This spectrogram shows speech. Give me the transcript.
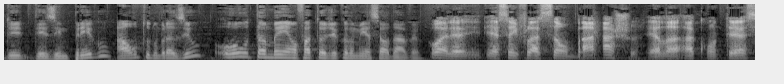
de desemprego alto no Brasil? Ou também é um fator de economia saudável? Olha, essa inflação baixa, ela acontece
